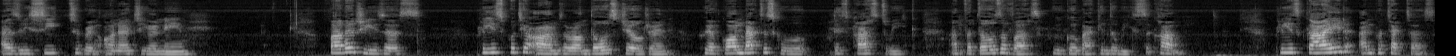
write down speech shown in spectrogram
as we seek to bring honor to your name. Father Jesus, please put your arms around those children who have gone back to school this past week and for those of us who go back in the weeks to come. Please guide and protect us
